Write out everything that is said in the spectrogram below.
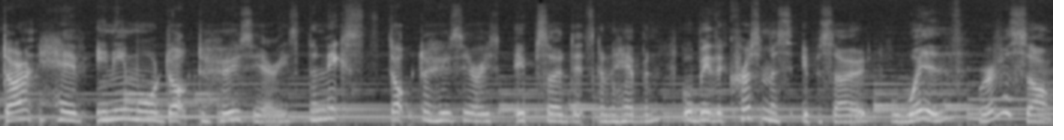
don't have any more Doctor Who series. The next Doctor Who series episode that's going to happen will be the Christmas episode with River Song.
